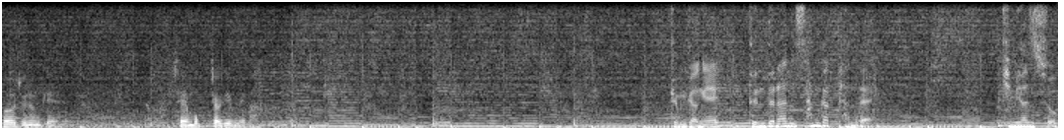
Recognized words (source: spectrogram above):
보여주는 게 제 목적입니다. 금강의 든든한 삼각편대. 김현수,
